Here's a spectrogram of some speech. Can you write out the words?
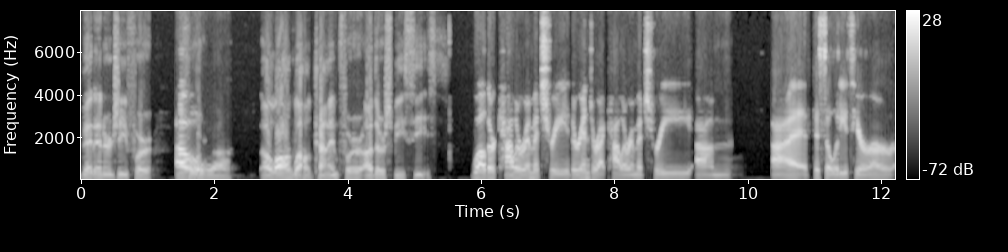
net energy for oh. for uh, a long, long time for other species. Well, their calorimetry, their indirect calorimetry um, uh, facilities here are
